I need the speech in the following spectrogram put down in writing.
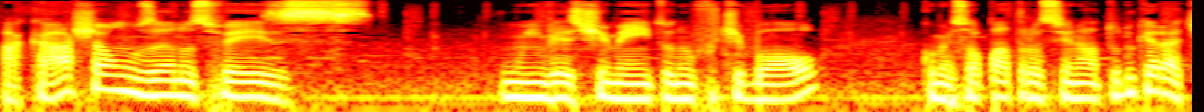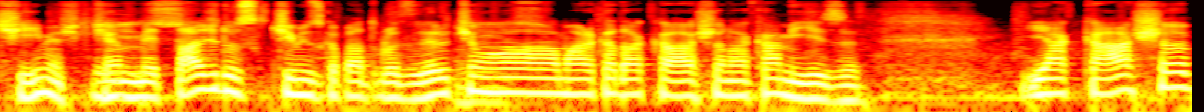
A Caixa há uns anos fez um investimento no futebol começou a patrocinar tudo que era time. Acho que tinha Isso. metade dos times do Campeonato Brasileiro tinham a marca da Caixa na camisa. E a Caixa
